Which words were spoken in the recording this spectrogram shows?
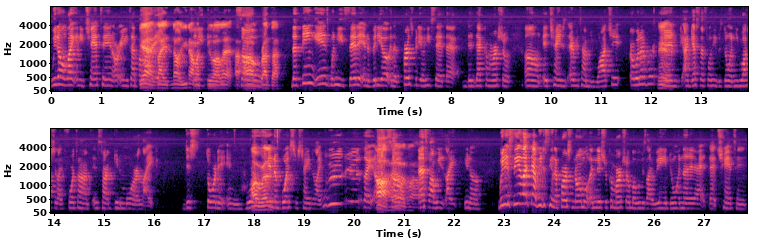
we don't like any chanting or any type of Yeah, like, like, no, you're not about to do all that. Uh So- uh brother. the thing is when he said it in the video in the first video he said that that commercial um it changes every time you watch it or whatever Yeah. and i guess that's what he was doing he watched it like four times and started getting more like distorted and warped Oh, really? and the voice was changing like like Oh, um, so hell that's why we like you know we didn't see it like that we just seen the first normal initial commercial but we was like we ain't doing none of that that chanting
